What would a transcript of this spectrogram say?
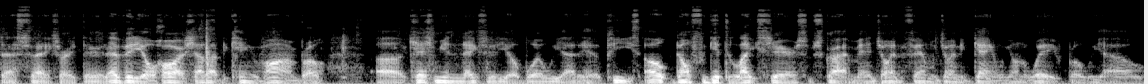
that's facts right there. That video hard. Shout out to King Von, bro. Uh, catch me in the next video, boy. We out of here. Peace. Oh, don't forget to like, share, and subscribe, man. Join the family, join the gang. We on the wave, bro. We out.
